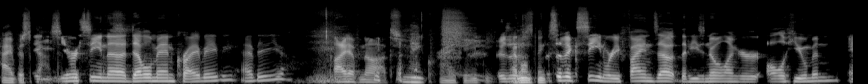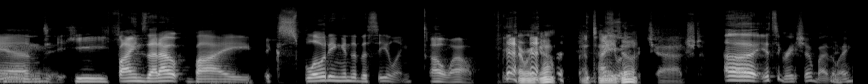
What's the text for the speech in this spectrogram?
high You- viscosity You ever seen a uh, Devilman Crybaby? Either of you? I have not. Man, cry baby. There's I a don't think so. specific scene where he finds out that he's no longer all human, and Mm. he finds that out by exploding into the ceiling. Oh wow. There we go. That's how you do it. Charged. Uh, it's a great show, by the way.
